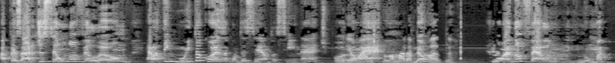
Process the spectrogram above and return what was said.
apesar de ser um novelão, ela tem muita coisa acontecendo, assim, né, tipo, eu não é... ela maravilhosa. Não, não é novela numa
